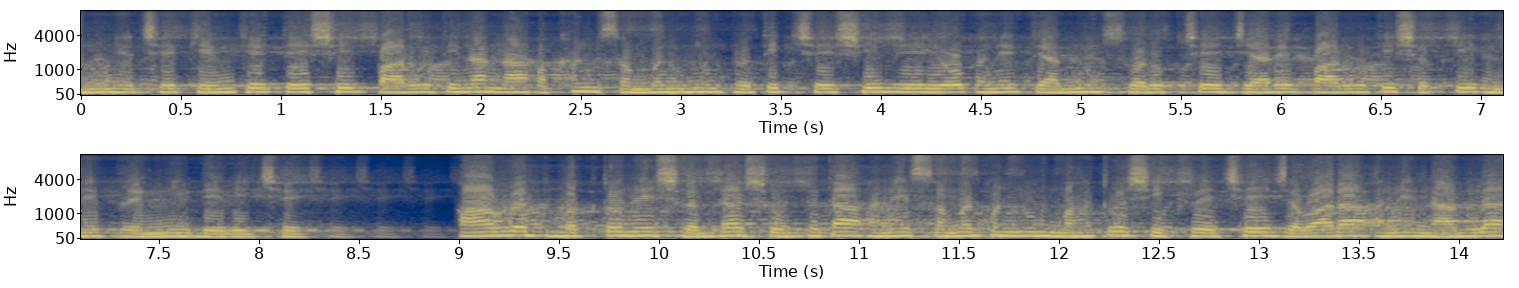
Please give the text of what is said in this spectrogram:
અનન્ય છે, કેમ કે તે શિવ પાર્વતીના ના અખંડ સંબંધનું પ્રતીક છે. શિવ એ યોગ અને ત્યાગનું સ્વરૂપ છે, જ્યારે પાર્વતી શક્તિ અને પ્રેમની દેવી છે. આ વ્રત ભક્તોને શ્રદ્ધા, શુદ્ધતા અને સમર્પણનું મહત્વ શીખવે છે. જવારા અને નાગલા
